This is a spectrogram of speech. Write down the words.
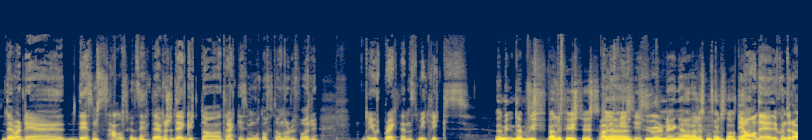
så det var det, det som selger, skal du si. Det er kanskje det gutta trekkes imot ofte, når du får gjort breakdance, mye triks. Det er veldig fysisk. Veldig eh, fysisk. Turning her er liksom følelsen av at. Ja, det, du kan dra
